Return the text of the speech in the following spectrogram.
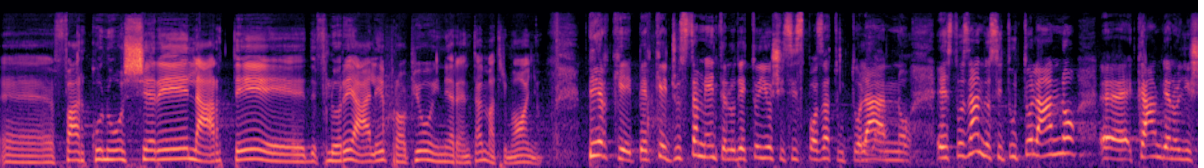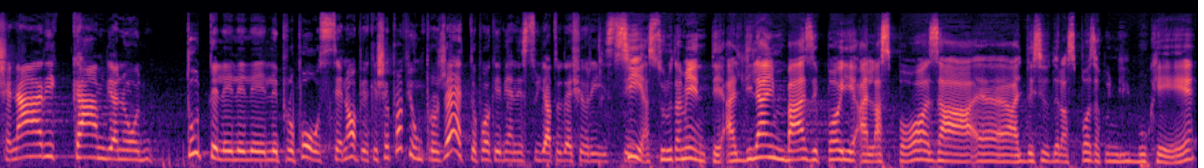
eh, far conoscere l'arte floreale proprio inerente al matrimonio. Perché? Perché giustamente, l'ho detto io, ci si sposa tutto esatto. l'anno e sposandosi tutto l'anno eh, cambiano gli scenari, cambiano tutte le, le, le proposte, no? perché c'è proprio un progetto poi che viene studiato dai fioristi. Sì, assolutamente, al di là in base poi alla sposa, eh, al vestito della sposa, quindi il bouquet,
